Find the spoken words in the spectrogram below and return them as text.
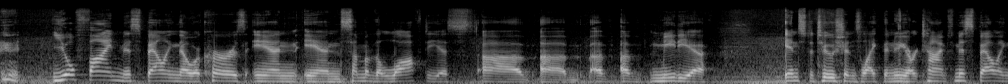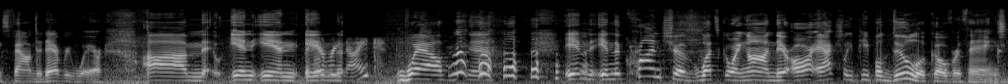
you'll find misspelling though occurs in in some of the loftiest uh, um of, of media institutions like the New York Times. Misspellings found it everywhere. Um, in in in every night Well, eh, in in the crunch of what's going on, there are actually people do look over things,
